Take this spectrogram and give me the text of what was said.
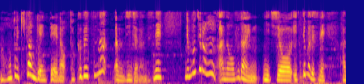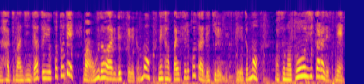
もう本当に期間限定の特別なあの神社なんですね。で、もちろん、あの、普段日常行ってもですね、あの、八幡神社ということで、まあ、お札はあれですけれども、ね、参拝することはできるんですけれども、まあ、その当時からですね、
